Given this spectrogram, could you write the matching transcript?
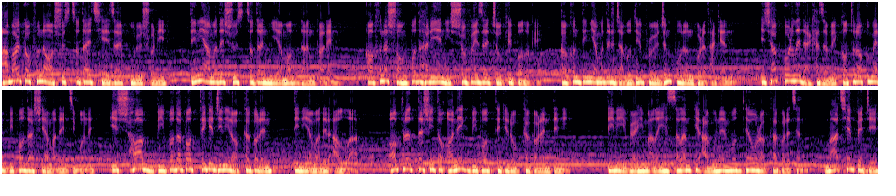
আবার কখনো অসুস্থতায় ছেয়ে যায় পুরো শরীর, তিনি আমাদের সুস্থতার নিয়ামত দান করেন। কখনো সম্পদ হারিয়ে নিঃস্ব হয়ে যায় চোখের পলকে, তখন তিনি আমাদের যাবতীয় প্রয়োজন পূরণ করে থাকেন। হিসাব করলে দেখা যাবে কত রকমের বিপদ আসে আমাদের জীবনে। এসব বিপদাপদ থেকে যিনি রক্ষা করেন, তিনি আমাদের আল্লাহ। অপ্রত্যাশিত অনেক বিপদ থেকে রক্ষা করেন তিনি। তিনি ইব্রাহিম আলাইহিসাল্লামকে আগুনের মধ্যেও রক্ষা করেছেন। মাছের পেটে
